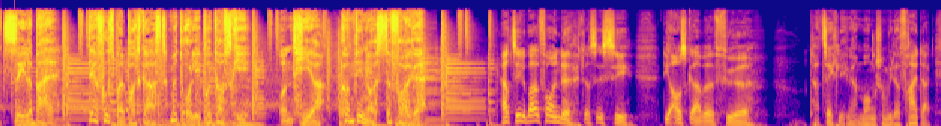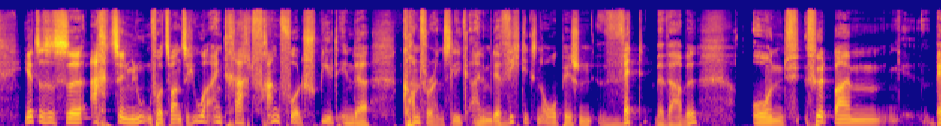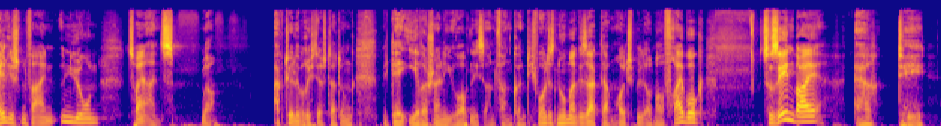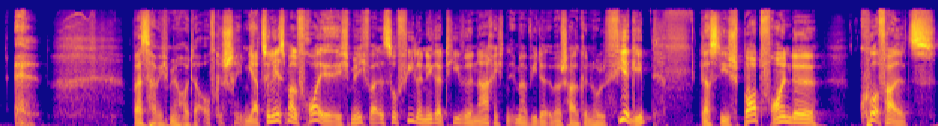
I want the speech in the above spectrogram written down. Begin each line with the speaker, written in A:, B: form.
A: Herz, Seele, Ball. Der Fußballpodcast mit Uli Potowski. Und hier kommt die neueste Folge.
B: Herz, Seele, Ball, Freunde. Das ist sie, die Ausgabe für tatsächlich, wir haben morgen schon wieder Freitag. Jetzt ist es äh, 18 Minuten vor 20 Uhr. Eintracht Frankfurt spielt in der Conference League, einem der wichtigsten europäischen Wettbewerbe und führt beim belgischen Verein Union 2-1. Ja, aktuelle Berichterstattung, mit der ihr wahrscheinlich überhaupt nichts anfangen könnt. Ich wollte es nur mal gesagt haben. Heute spielt auch noch Freiburg. Zu sehen bei RTL. Was habe ich mir heute aufgeschrieben? Ja, zunächst mal freue ich mich, weil es so viele negative Nachrichten immer wieder über Schalke 04 gibt, dass die Sportfreunde Kurpfalz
